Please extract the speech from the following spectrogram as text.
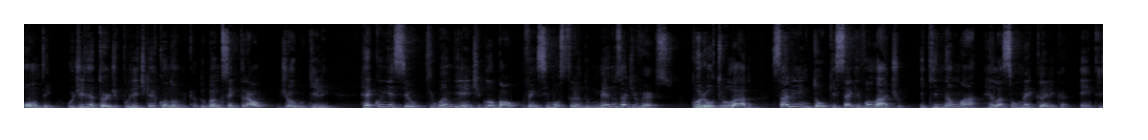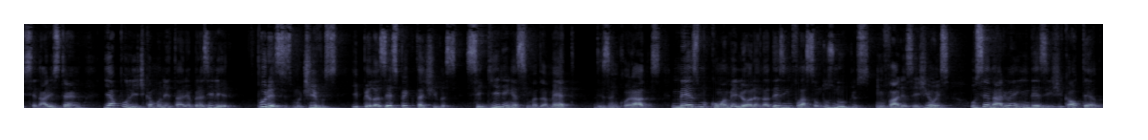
ontem, o diretor de política econômica do Banco Central, Diogo Guilhem, reconheceu que o ambiente global vem se mostrando menos adverso. Por outro lado, salientou que segue volátil e que não há relação mecânica entre cenário externo e a política monetária brasileira. Por esses motivos, e pelas expectativas seguirem acima da meta, desancoradas, mesmo com a melhora na desinflação dos núcleos em várias regiões, o cenário ainda exige cautela,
